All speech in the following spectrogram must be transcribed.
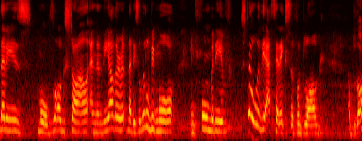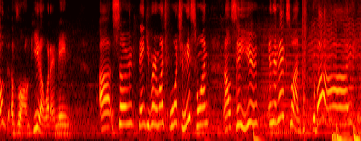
that is more vlog style, and then the other that is a little bit more informative, still with the aesthetics of a blog. A blog? A vlog, you know what I mean. Uh, so thank you very much for watching this one, and I'll see you in the next one. Goodbye!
